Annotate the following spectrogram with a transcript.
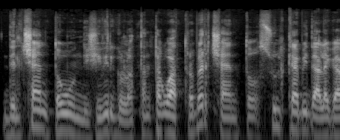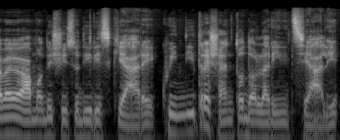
del 111,84% sul capitale che avevamo deciso di rischiare, quindi 300 dollari iniziali.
